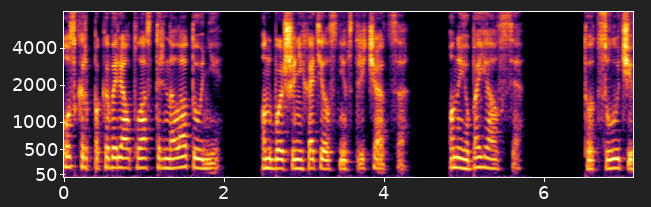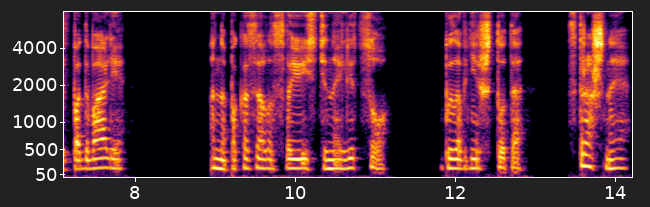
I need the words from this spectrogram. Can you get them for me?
Оскар поковырял пластырь на ладони. Он больше не хотел с ней встречаться. Он ее боялся. Тот случай в подвале – она показала свое истинное лицо. Было в ней что-то страшное.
